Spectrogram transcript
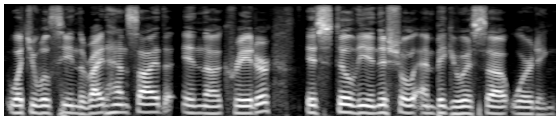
what you will see in the right-hand side in the creator is still the initial ambiguous uh, wording.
